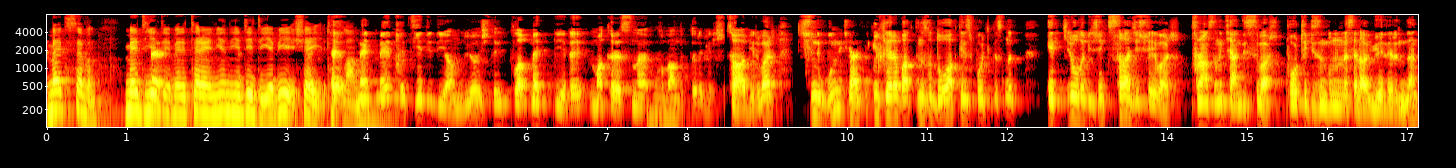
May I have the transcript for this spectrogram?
Med 7 Med 7, evet. Mediterranean 7 diye bir şey toplandı. Evet, Med, Med 7 diye anılıyor. İşte Club Med diye de makarasına Hı. kullandıkları bir tabir var. Şimdi bunun içerisindeki ülkelere baktığınızda Doğu Akdeniz politikasında etkili olabilecek sadece şey var. Fransa'nın kendisi var. Portekiz'in bunun mesela üyelerinden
